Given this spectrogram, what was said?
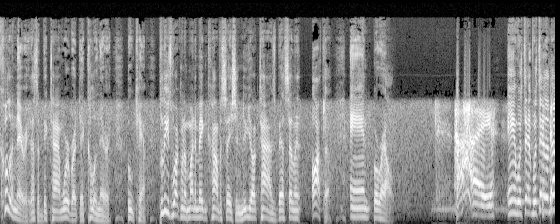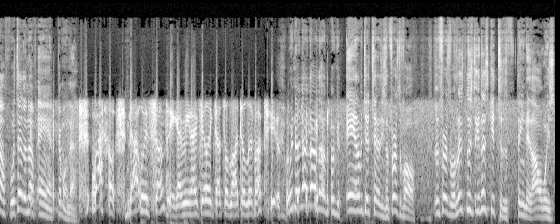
culinary, that's a big time word right there, culinary boot camp. Please welcome to Money Making Conversation, New York Times bestselling author, Anne Burrell. Hi. Anne, was that was that enough? Was that enough, Anne? Come on now. Wow, that was something. I mean, I feel like that's a lot to live up to. Well, no, no, no, no. Okay. Anne, let me just tell you something. First of all, first of all, let's let's let's get to the thing that always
